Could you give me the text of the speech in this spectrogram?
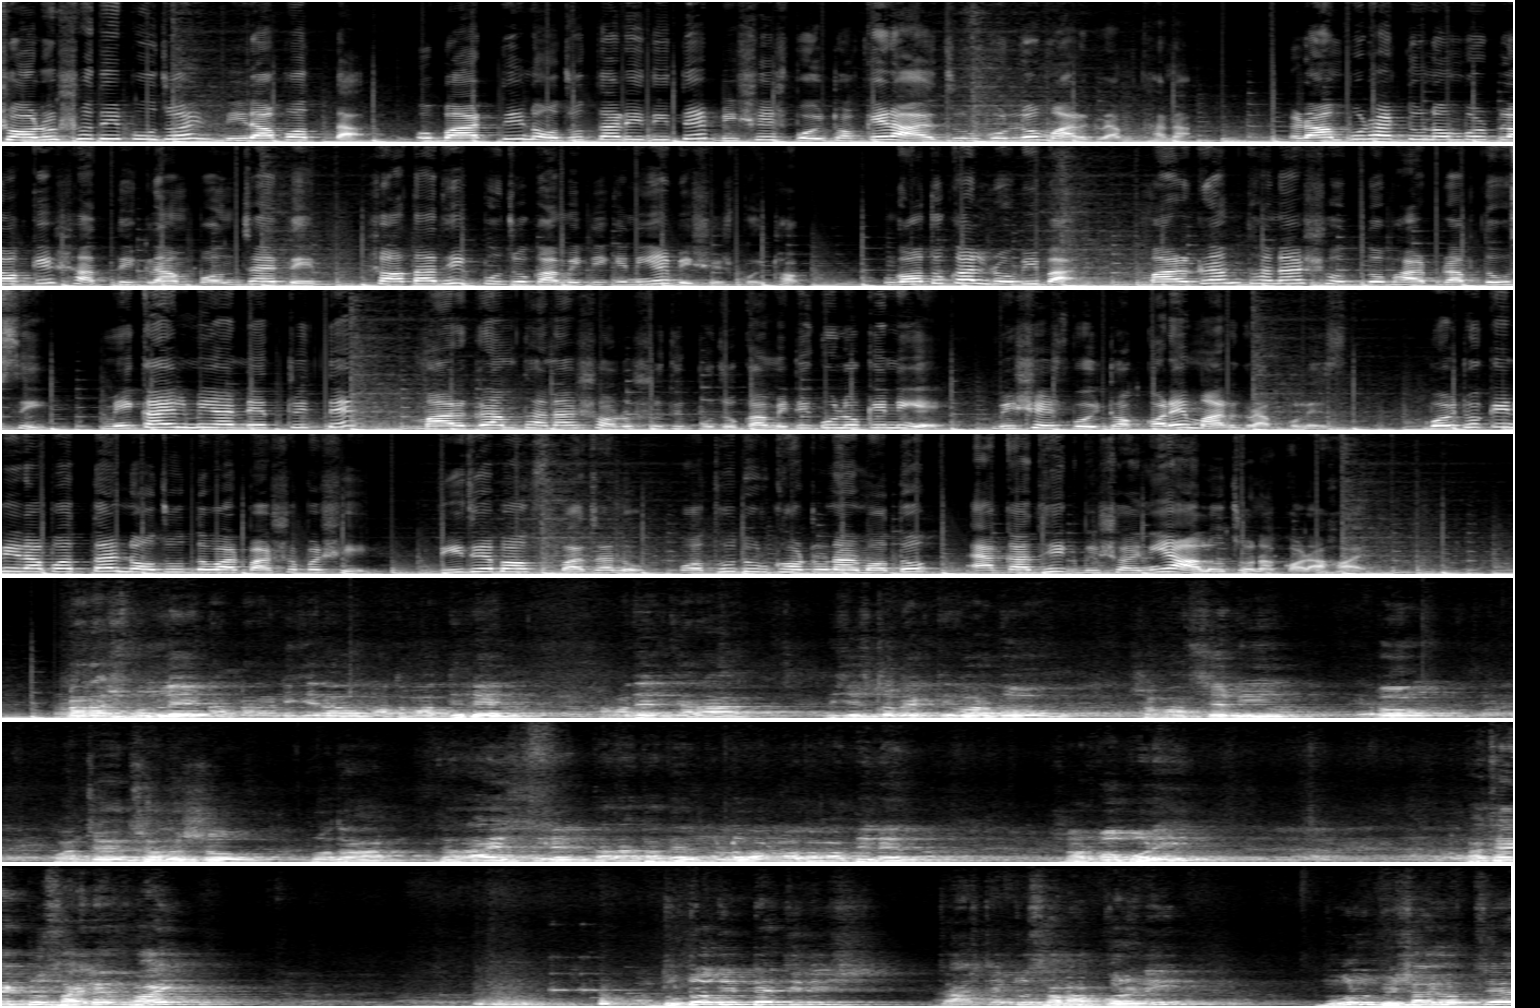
সরস্বতী পুজোয় নিরাপত্তা ও বাড়তি নজরদারি দিতে বিশেষ বৈঠকের আয়োজন করল মারগ্রাম থানা। রামপুরহাট দু নম্বর ব্লকে সাতটি গ্রাম পঞ্চায়েতের শতাধিক পুজো কমিটিকে নিয়ে বিশেষ বৈঠক। গতকাল রবিবার মারগ্রাম থানার সদ্য ভারপ্রাপ্ত ওসি মিকাইল মিয়ার নেতৃত্বে মারগ্রাম থানার সরস্বতী পুজো কমিটিগুলোকে নিয়ে বিশেষ বৈঠক করে মারগ্রাম পুলিশ। বৈঠকে নিরাপত্তার নজর দেওয়ার পাশাপাশি ডিজে বক্স বাজানো পথ দুর্ঘটনার মতো একাধিক বিষয় নিয়ে আলোচনা করা হয়। আপনারা শুনলেন, আপনারা নিজেরাও মতামত দিলেন। আমাদের যারা বিশিষ্ট ব্যক্তিবর্গ, সমাজসেবী এবং পঞ্চায়েত সদস্য প্রধান যারা এসেছিলেন, তারা তাদের মূল্যবান মতামত দিলেন। সর্বোপরি। আচ্ছা একটু সাইলেন্স ভাই। দুটো তিনটে জিনিস জাস্ট একটু সাম আপ করে নিই। মূল বিষয় হচ্ছে,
